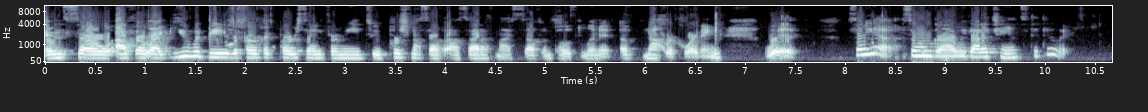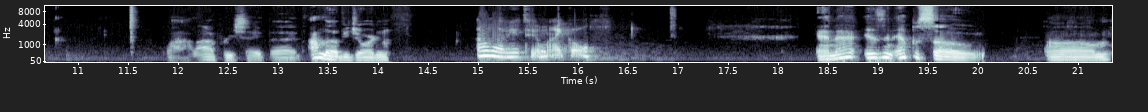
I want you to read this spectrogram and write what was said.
And so I felt like you would be the perfect person for me to push myself outside of my self imposed limit of not recording with. So, yeah, so I'm glad we got a chance to do it. Wow, I appreciate that. I love you, Jordan. I love you too, Michael. And that is an episode. Um,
